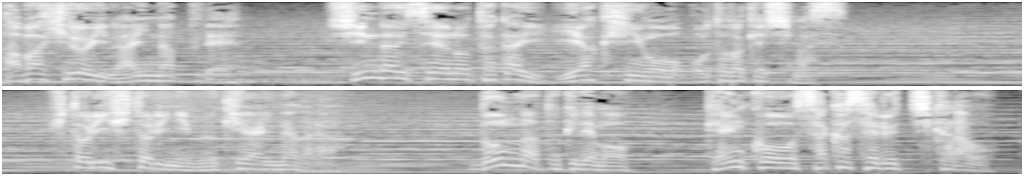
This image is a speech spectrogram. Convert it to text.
幅広いラインナップで信頼性の高い医薬品をお届けします。一人一人に向き合いながら、どんな時でも健康を咲かせる力を。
